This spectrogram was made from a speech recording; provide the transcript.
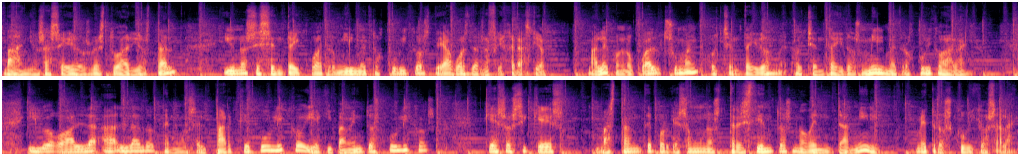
baños, aseos, vestuarios, tal, y unos 64.000 metros cúbicos de aguas de refrigeración, ¿vale? Con lo cual suman 82.000 metros cúbicos al año. Y luego al, al lado tenemos el parque público y equipamientos públicos, que eso sí que es bastante porque son unos 390.000 metros cúbicos al año.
